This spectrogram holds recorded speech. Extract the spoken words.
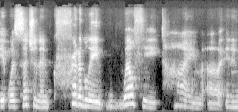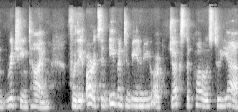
it was such an incredibly wealthy time, uh, an enriching time for the arts, and even to be in New York, juxtaposed to, yeah,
